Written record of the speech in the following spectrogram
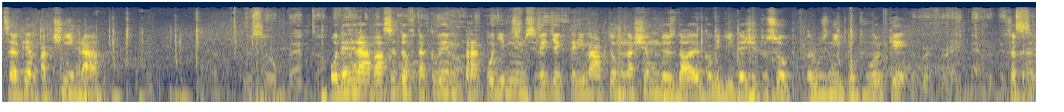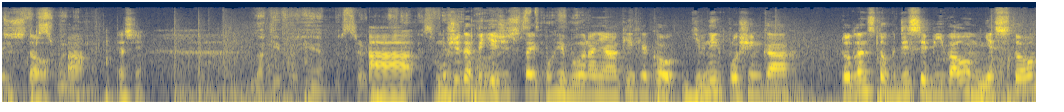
celkem akční hra. Odehrává se to v takovém prapodivném světě, který má k tomu našemu dost daleko. Vidíte, že tu jsou různé potvůrky. Sakra, co stalo? swimming. A, jasně. A můžete vidět, že se tady pohybuje na nějakých jako divných plošinkách. Tohle to kdysi bývalo město,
